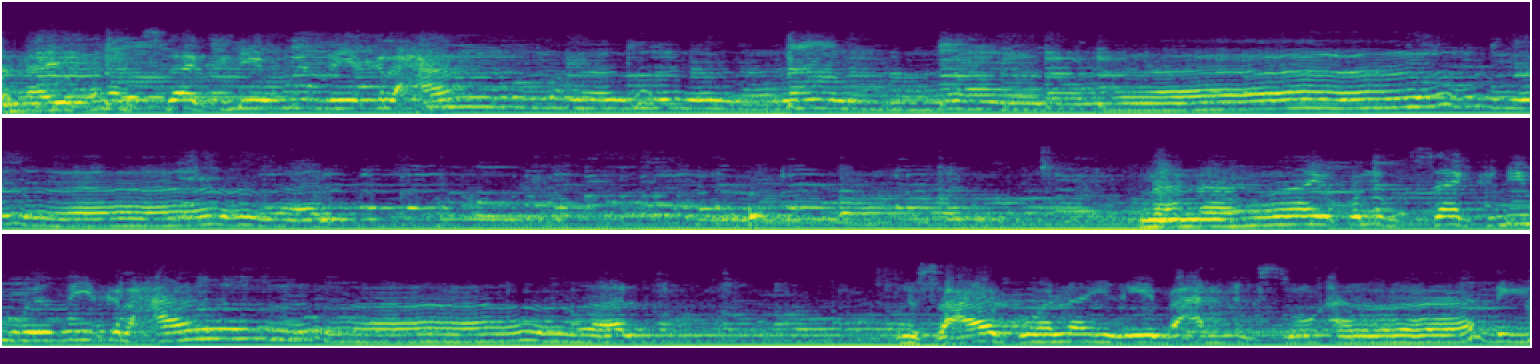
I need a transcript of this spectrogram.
أنا يتنسك لي ويضيق الحال. تسكني ويضيق الحال. نسعاك ولا يغيب عنك سؤالي.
